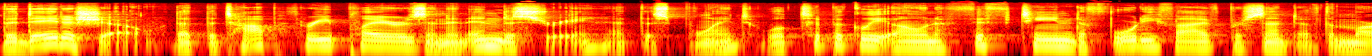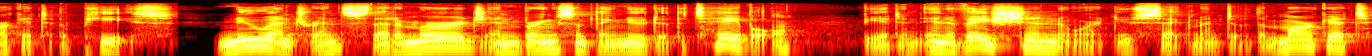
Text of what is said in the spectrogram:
The data show that the top three players in an industry at this point will typically own 15 to 45% of the market apiece. New entrants that emerge and bring something new to the table, be it an innovation or a new segment of the market,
